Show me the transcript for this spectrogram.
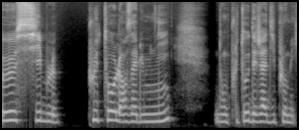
eux ciblent plutôt leurs alumni donc plutôt déjà diplômés.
